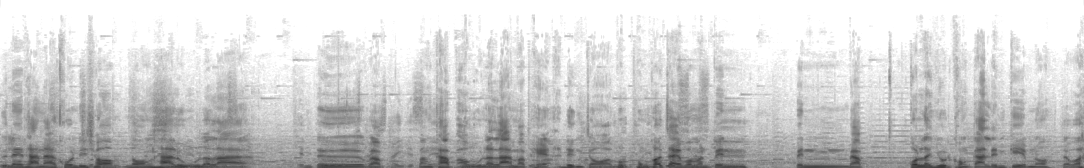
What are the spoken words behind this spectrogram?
คือในฐานะคนที่ชอบน้องฮารุอุระละ เจอแบบบังคับเอาอุระละมาแพ้ดึงจอผมผมเข้าใจว่ามันเป็นเป็นแบบกลยุทธ์ของการเล่นเกมเนาะแต่ว่า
